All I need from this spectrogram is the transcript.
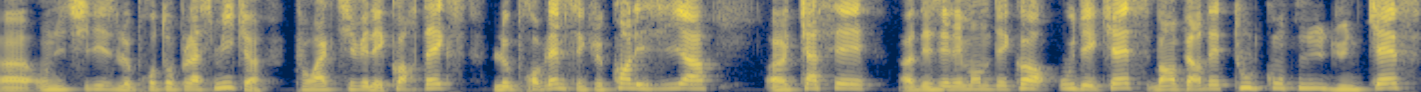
euh, on utilise le protoplasmique pour activer les cortex. Le problème, c'est que quand les IA euh, cassaient euh, des éléments de décor ou des caisses, bah on perdait tout le contenu d'une caisse.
